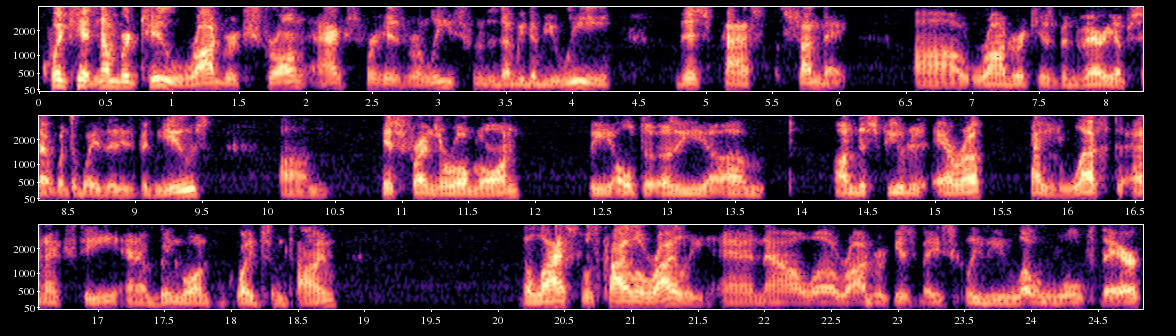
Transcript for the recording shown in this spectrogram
Quick hit number two Roderick Strong asked for his release from the WWE this past Sunday. Uh, Roderick has been very upset with the way that he's been used. Um, his friends are all gone. The ulti- uh, the um, undisputed era has left NXT and have been gone for quite some time. The last was Kyle O'Reilly, and now uh, Roderick is basically the lone wolf there.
